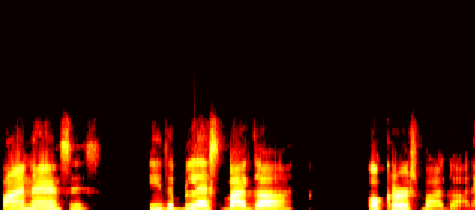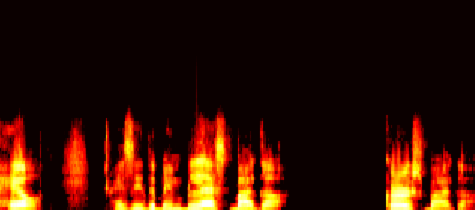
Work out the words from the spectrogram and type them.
Finances, either blessed by God or cursed by God. Health has either been blessed by God, cursed by God.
